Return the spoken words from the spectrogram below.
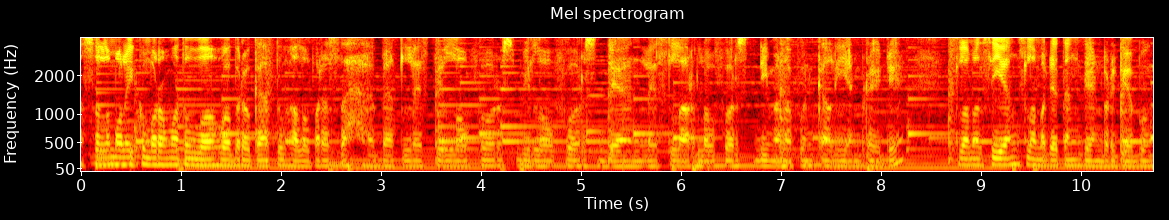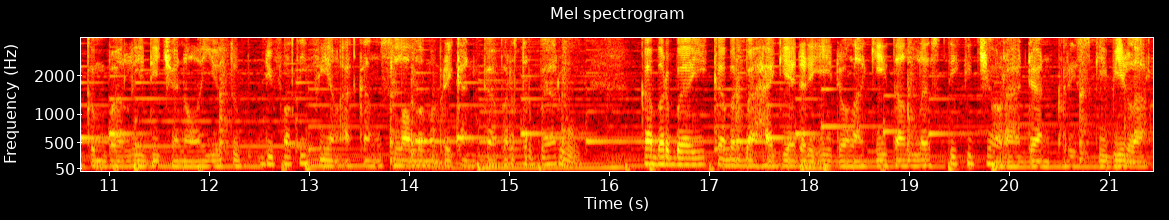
Assalamualaikum warahmatullahi wabarakatuh. Halo para sahabat Lesti Lovers, Belovers, dan Leslar Lovers di mana pun kalian berada. Selamat siang, selamat datang dan bergabung kembali di channel Youtube Diva TV yang akan selalu memberikan kabar terbaru. Kabar baik, kabar bahagia dari idola kita Lesti Kejora dan Rizky Bilar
